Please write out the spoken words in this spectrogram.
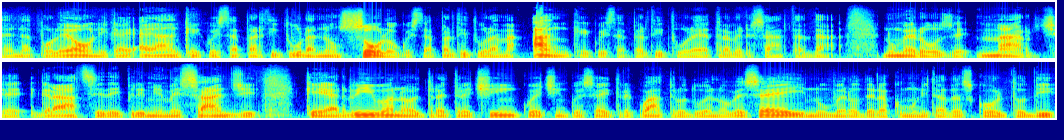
eh, napoleonica e anche questa partitura, non solo questa partitura, ma anche questa partitura è attraversata da numerose marce. Grazie dei primi messaggi che arrivano al 335 5634 296, il numero della comunità d'ascolto di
